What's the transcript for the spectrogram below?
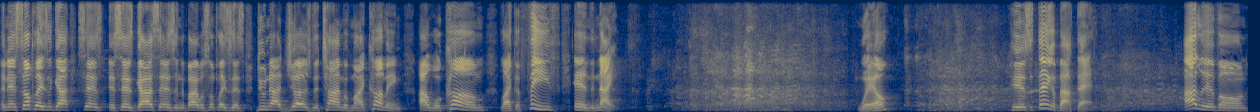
and then some places God says, it says, God says in the Bible, some places says, do not judge the time of my coming. I will come like a thief in the night. well, Here's the thing about that. I live on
